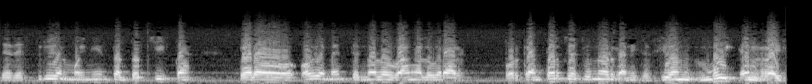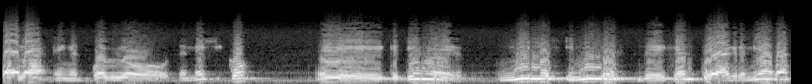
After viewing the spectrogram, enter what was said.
de destruir el movimiento antorchista pero obviamente no lo van a lograr porque Antorcha es una organización muy enraizada en el pueblo de México, eh, que tiene miles y miles de gente agremiada,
